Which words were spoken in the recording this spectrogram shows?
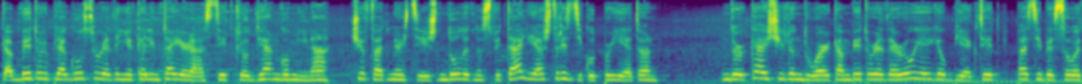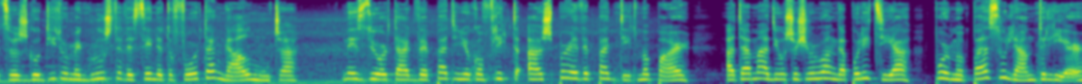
ka mbetur i plagosur edhe një kalimtar i rastit, Klodian Gomina, që fatmirësisht ndodhet në spital jashtë rrezikut për jetën. Ndërkaq, i lënduar ka mbetur edhe roja i objektit, pasi besohet se është goditur me grushte dhe sende të forta nga Allmuça. Mes dy ortakëve pati një konflikt të ashpër edhe pak ditë më parë. Ata madje u shoqëruan nga policia, por më pas u lanë të lirë.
